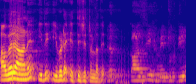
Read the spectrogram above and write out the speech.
അവരാണ് ഇത് ഇവിടെ എത്തിച്ചിട്ടുള്ളത് इधर काजी हमीदुद्दीन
